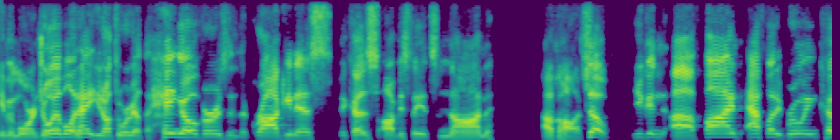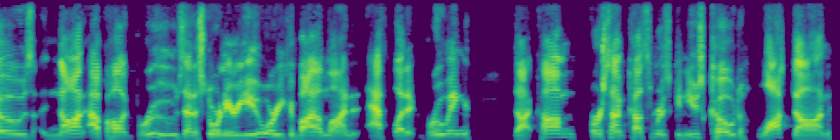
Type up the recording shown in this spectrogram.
even more enjoyable. And hey, you don't have to worry about the hangovers and the grogginess because obviously it's non-alcoholic. So you can uh, find Athletic Brewing Co.'s non-alcoholic brews at a store near you, or you can buy online at athleticbrewing.com. First-time customers can use code Locked On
